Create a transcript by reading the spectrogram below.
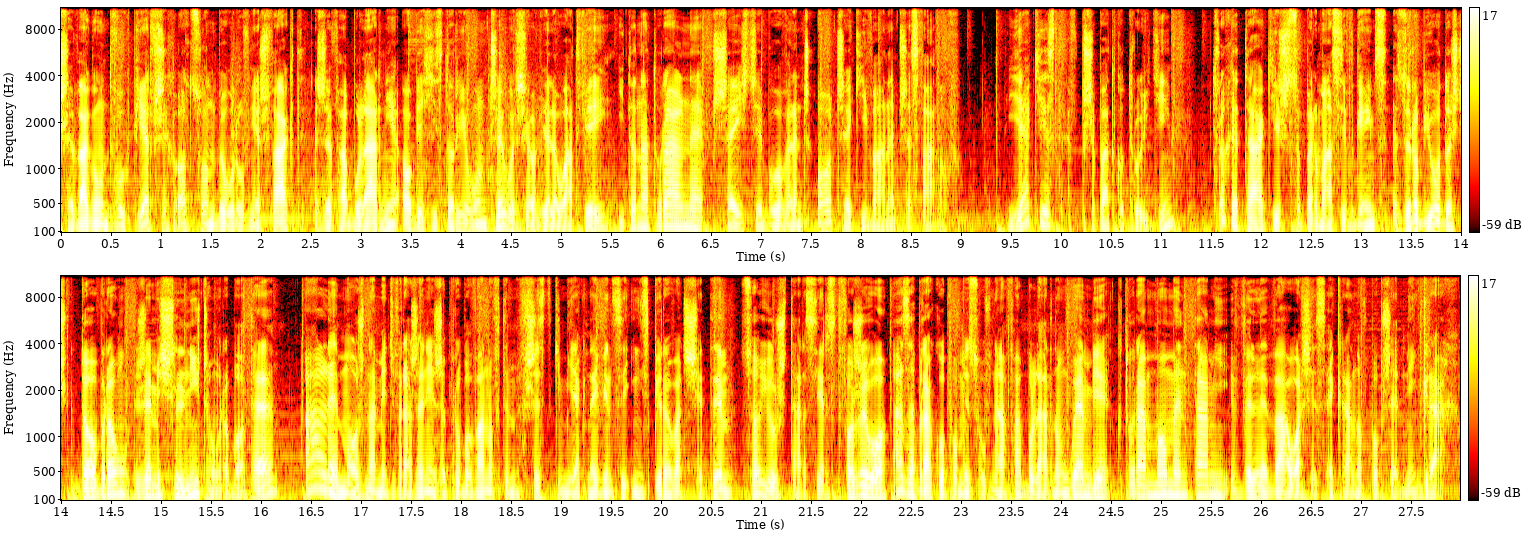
Przewagą dwóch pierwszych odsłon był również fakt, że fabularnie obie historie łączyły się o wiele łatwiej i to naturalne przejście było wręcz oczekiwane przez fanów. Jak jest w przypadku trójki? Trochę tak, iż Supermassive Games zrobiło dość dobrą, rzemieślniczą robotę, ale można mieć wrażenie, że próbowano w tym wszystkim jak najwięcej inspirować się tym, co już Tarsier stworzyło, a zabrakło pomysłów na fabularną głębię, która momentami wylewała się z ekranu w poprzednich grach.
